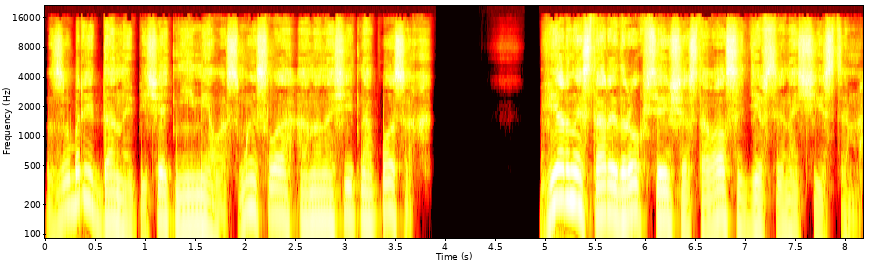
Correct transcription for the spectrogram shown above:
Зубрить данную печать не имело смысла, а наносить на посох. Верный старый друг все еще оставался девственно чистым.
